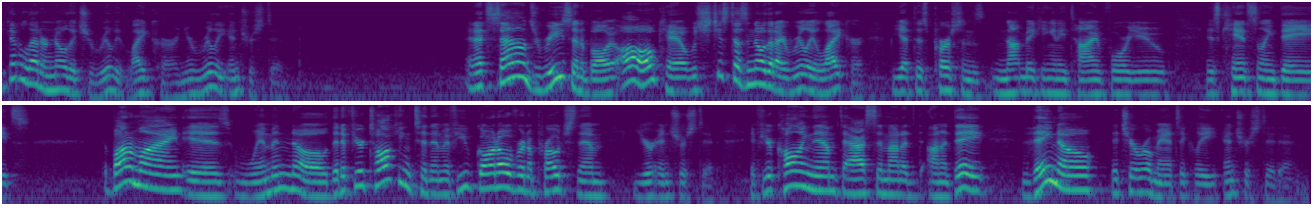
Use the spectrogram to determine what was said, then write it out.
You got to let her know that you really like her and you're really interested. And that sounds reasonable. Oh, okay. Well, she just doesn't know that I really like her. But yet, this person's not making any time for you, is canceling dates, the bottom line is women know that if you're talking to them, if you've gone over and approached them, you're interested. If you're calling them to ask them on a, on a date, they know that you're romantically interested in.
